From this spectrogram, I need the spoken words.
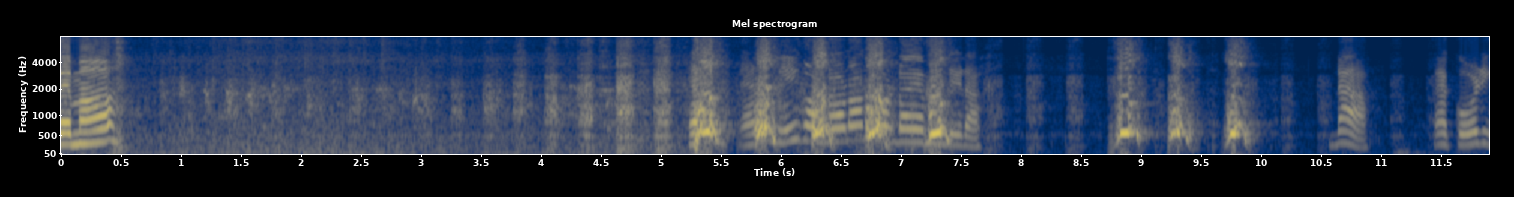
രമോ എടാ, എടാ, നീ കൊണ്ടോണോ കൊണ്ടോയാ മതിടാ ഡാ ആ കോഴി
